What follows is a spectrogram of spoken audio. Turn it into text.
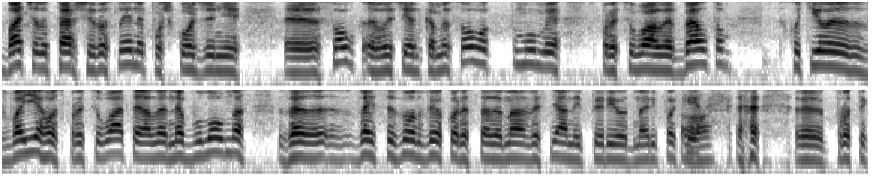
бачили перші рослини, пошкоджені е, сов, личинками совок, тому ми спрацювали белтом. Хотіли з Ваєго спрацювати, але не було в нас. За весь сезон використали на весняний період на ріпаки. Ага. Проти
